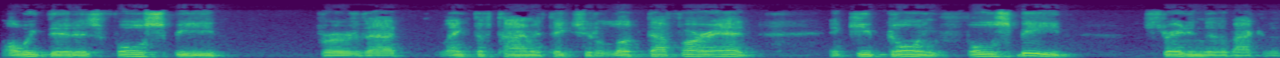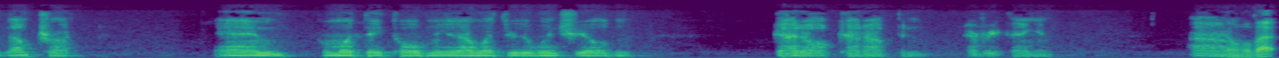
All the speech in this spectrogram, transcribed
all we did is full speed for that length of time it takes you to look that far ahead and keep going full speed straight into the back of the dump truck. And from what they told me, and I went through the windshield and got all cut up and everything. And um, well, that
